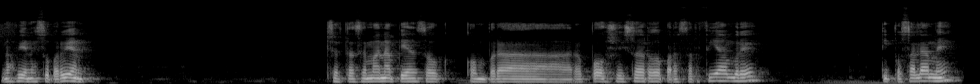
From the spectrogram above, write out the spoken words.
nos viene súper bien. Yo esta semana pienso comprar pollo y cerdo para hacer fiambre, tipo salame.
